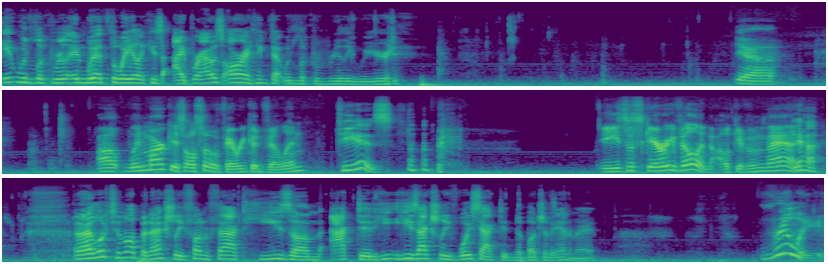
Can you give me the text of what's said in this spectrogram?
It would look really, and with the way like his eyebrows are, I think that would look really weird. Yeah. Uh, Windmark is also a very good villain. He is. He's a scary villain. I'll give him that. Yeah. And I looked him up, and actually, fun fact, he's um acted. He he's actually voice acted in a bunch of anime. Really?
